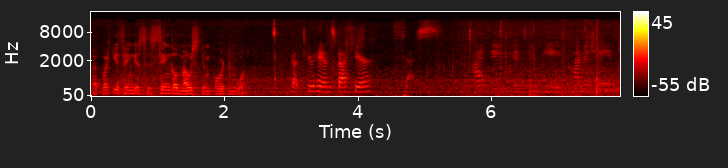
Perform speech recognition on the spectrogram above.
But what do you think is the single most important one? Got two hands back here. Yes. I think it's going to be climate change,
